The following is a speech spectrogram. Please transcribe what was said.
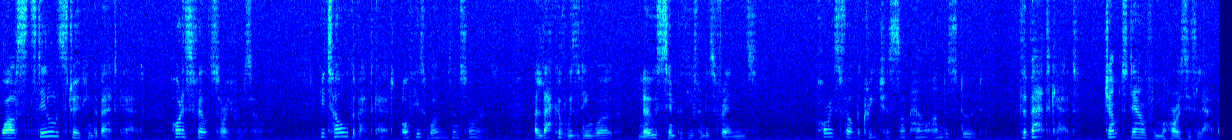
While still stroking the bat-cat, Horace felt sorry for himself. He told the Bat-Cat of his woes and sorrows, a lack of wizarding work, no sympathy from his friends. Horace felt the creature somehow understood. The Bat-Cat jumped down from Horace's lap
